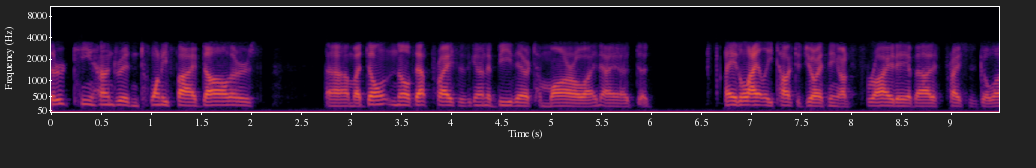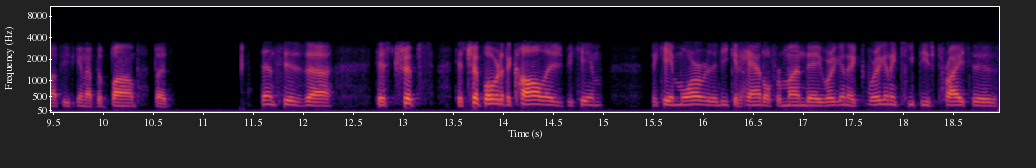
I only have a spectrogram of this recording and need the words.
$1,325. Um, I don't know if that price is going to be there tomorrow. I, I, I lightly talked to Joe, I think, on Friday about if prices go up, he's going to have the bump. But since his uh, his trips his trip over to the college became became more than he could handle for Monday. We're gonna we're gonna keep these prices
